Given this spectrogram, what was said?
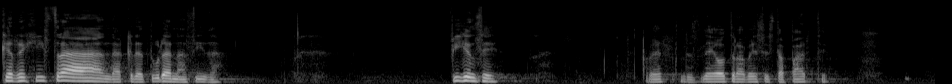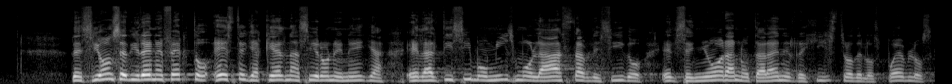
que registra a la criatura nacida. Fíjense, a ver, les leo otra vez esta parte. De Sión se dirá en efecto, este y aquel nacieron en ella, el Altísimo mismo la ha establecido, el Señor anotará en el registro de los pueblos,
